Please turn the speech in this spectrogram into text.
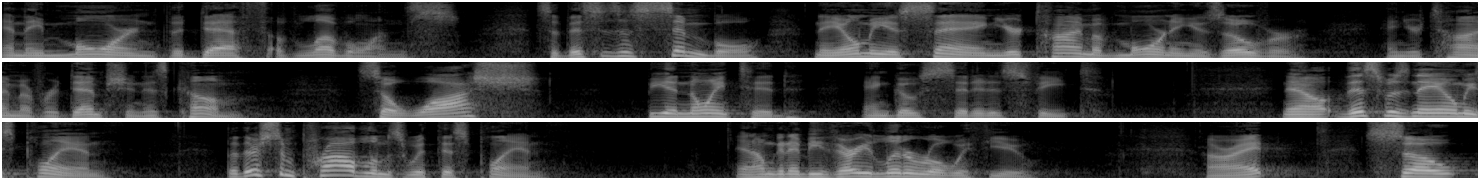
and they mourned the death of loved ones. So this is a symbol. Naomi is saying, Your time of mourning is over, and your time of redemption has come. So wash, be anointed, and go sit at his feet. Now, this was Naomi's plan, but there's some problems with this plan. And I'm going to be very literal with you. All right? So,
